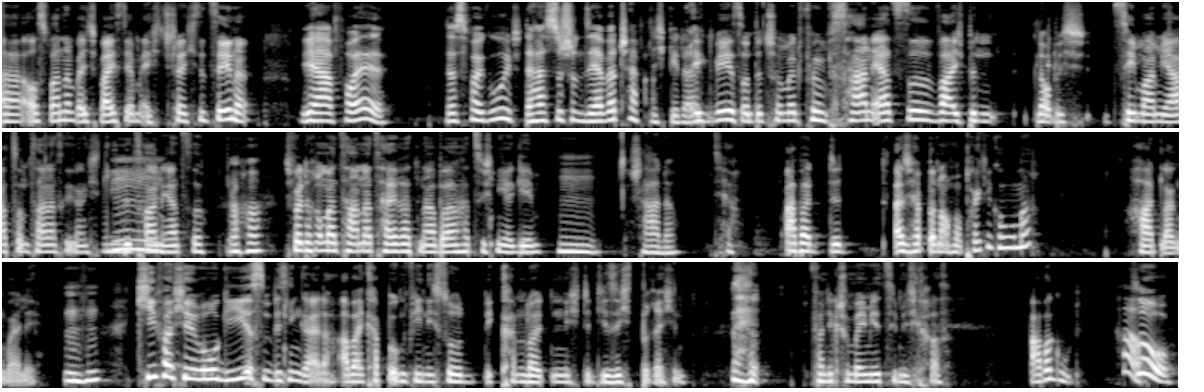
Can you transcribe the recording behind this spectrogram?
auswandern, weil ich weiß, die haben echt schlechte Zähne. ja, voll. Das ist voll gut. Da hast du schon sehr wirtschaftlich gedacht. Ich weiß, und das schon mit fünf Zahnärzte war, ich bin, glaube ich, zehnmal im Jahr zum Zahnarzt gegangen. Ich liebe Hm. Zahnärzte. Aha. Ich wollte auch immer Zahnarzt heiraten, aber hat sich nie ergeben. Hm, schade. Tja. Aber, also ich habe dann auch mal Praktikum gemacht. Hart langweilig. Mhm. Kieferchirurgie ist ein bisschen geiler, aber ich habe irgendwie nicht so, ich kann Leuten nicht die Sicht brechen. Fand ich schon bei mir ziemlich krass. Aber gut. Ha. So.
